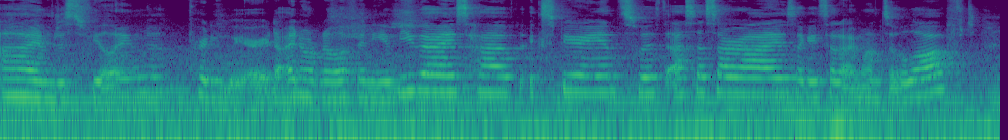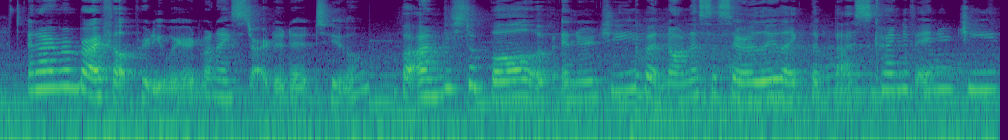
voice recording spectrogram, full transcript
I'm just feeling pretty weird. I don't know if any of you guys have experience with SSRIs. Like I said, I'm on Zoloft. And I remember I felt pretty weird when I started it too. But I'm just a ball of energy, but not necessarily like the best kind of energy.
